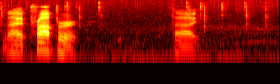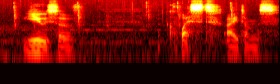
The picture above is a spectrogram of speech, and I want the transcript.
deny proper uh, use of quest items.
